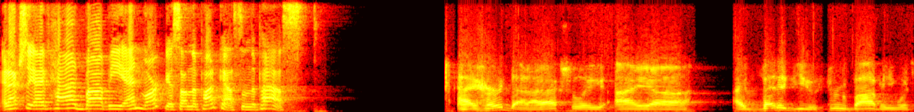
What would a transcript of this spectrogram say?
And actually, I've had Bobby and Marcus on the podcast in the past. I heard that. I actually I uh, I vetted you through Bobby, which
